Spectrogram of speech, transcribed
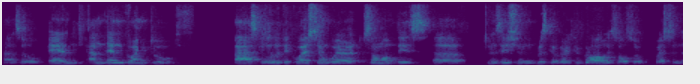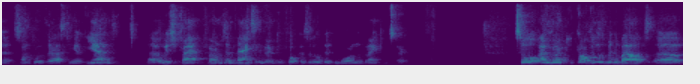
uh, so, and I'm then going to ask a little bit the question where some of these uh, transition risk are going to go is also a question that Santo are asking at the end, uh, which firms and banks, I'm going to focus a little bit more on the banking sector. So I'm going to talk a little bit about, uh,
